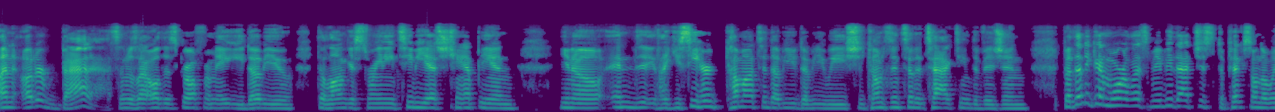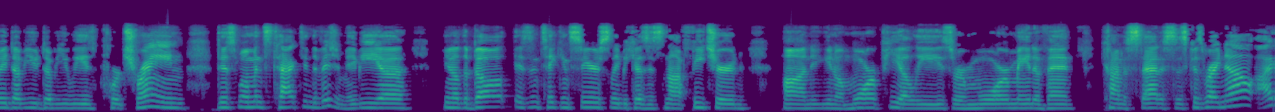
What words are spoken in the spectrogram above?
an utter badass. And it was like, oh, this girl from AEW, the longest reigning TBS champion, you know, and like you see her come out to WWE, she comes into the tag team division. But then again, more or less, maybe that just depicts on the way WWE is portraying this woman's tag team division. Maybe, uh, you know, the belt isn't taken seriously because it's not featured on, you know, more PLEs or more main event kind of statuses. Because right now, I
